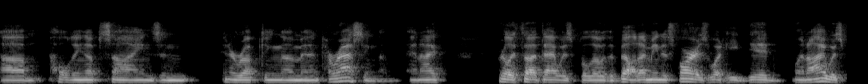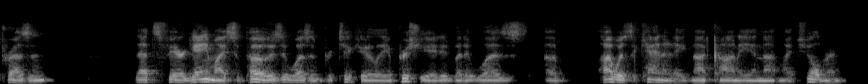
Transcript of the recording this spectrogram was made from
um, holding up signs and interrupting them and harassing them. And I, really thought that was below the belt. I mean, as far as what he did when I was present, that's fair game, I suppose. It wasn't particularly appreciated, but it was, uh, I was the candidate, not Connie and not my children.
